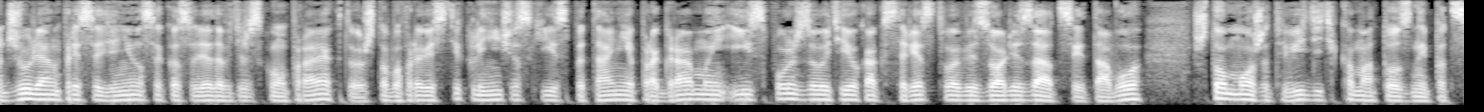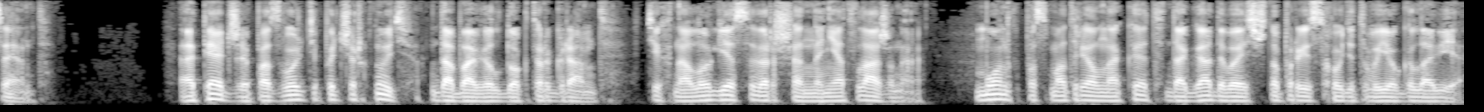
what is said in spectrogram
Джулиан присоединился к исследовательскому проекту, чтобы провести клинические испытания программы и использовать ее как средство визуализации того, что может видеть коматозный пациент. «Опять же, позвольте подчеркнуть», — добавил доктор Грант, «технология совершенно не отлажена». Монк посмотрел на Кэт, догадываясь, что происходит в ее голове.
